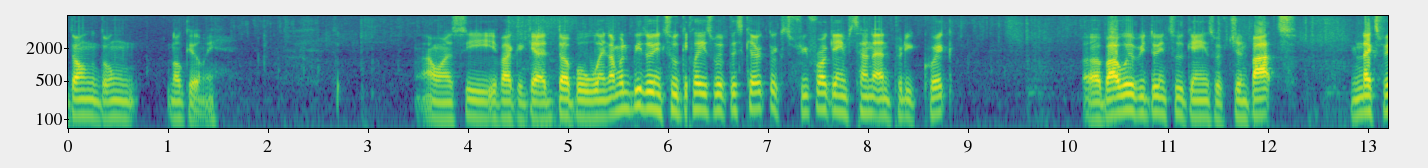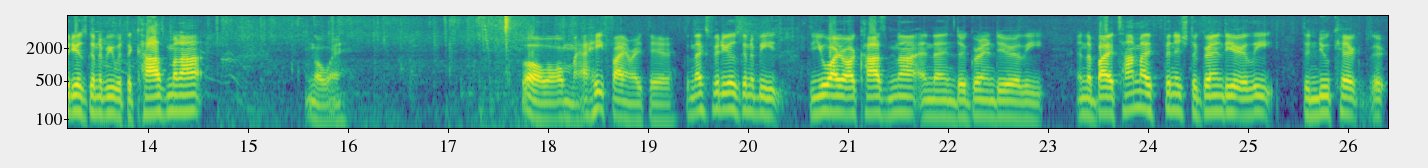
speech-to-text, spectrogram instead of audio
don't don't don't kill me. I want to see if I could get a double win. I'm going to be doing two plays with this character because free for games tend to end pretty quick. Uh, but I will be doing two games with Jinn-Bots. Next video is going to be with the Cosmonaut. No way. Oh, oh my, I hate fighting right there. The next video is going to be the UIR Cosmonaut and then the Grenadier Elite. And the, by the time I finish the Grenadier Elite, the new character...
